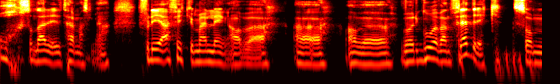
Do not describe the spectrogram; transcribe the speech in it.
Åh, sånn der irriterer meg så mye. Fordi jeg fikk jo melding av, av vår gode venn Fredrik, som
